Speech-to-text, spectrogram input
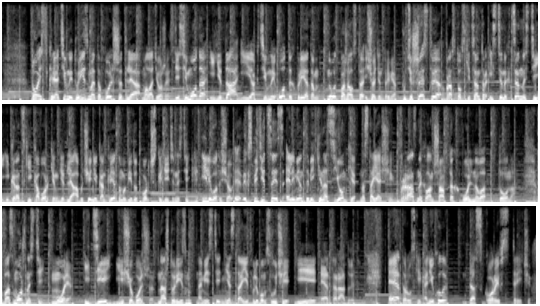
То есть креативный туризм это больше для молодежи. Здесь и мода, и еда, и активный отдых при этом. Ну вот, пожалуйста, еще один пример. Путешествие в Ростовский центр истинных ценностей и городские коворкинги для обучения конкретному виду творческой деятельности. Или вот еще, э, экспедиции с элементами киносъемки настоящей в разных ландшафтах Вольного Дона. Возможностей море, идей еще больше. Наш туризм на месте не стоит в любом случае, и это радует. Это «Русские каникулы». До скорой встречи.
